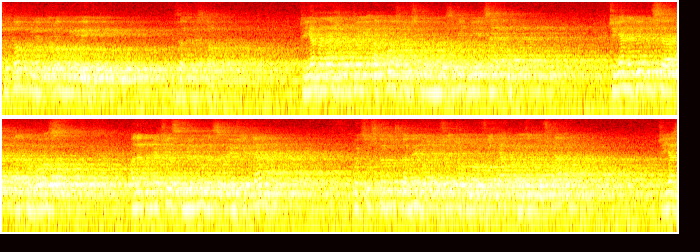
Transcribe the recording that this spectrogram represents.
що доброю дорогою я йду за Христом. Чи я належу до тої апостольської новослідної церкви, чи я не дивлюся на когось, але дивлячись минуле своє життя, оцю стару тканину життєвого життя, пройденого шляху, чи я з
